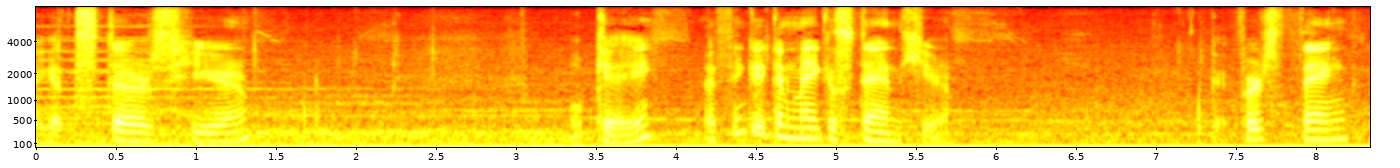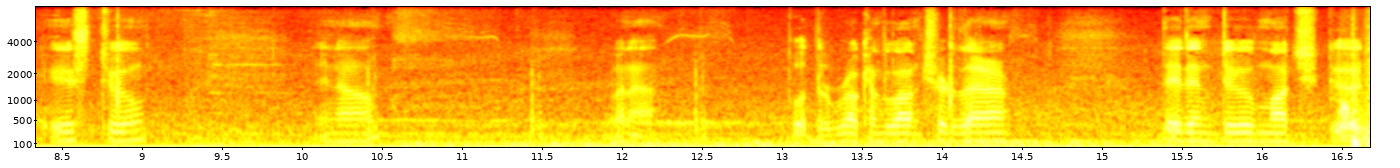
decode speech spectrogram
I got stairs here. Okay, I think I can make a stand here. Okay, first thing is to, you know, gonna Put the rocket launcher there. Didn't do much good.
